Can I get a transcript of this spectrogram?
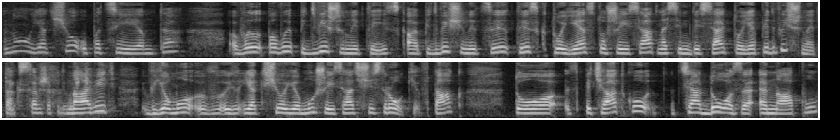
Ну, якщо у пацієнта ви- підвищений тиск, а підвищений тиск то є 160 на 70, то є підвищений Так, тиск. це вже підвищений. Навіть в йому, в, якщо йому 66 років, так? То спочатку ця доза ЕНАПу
